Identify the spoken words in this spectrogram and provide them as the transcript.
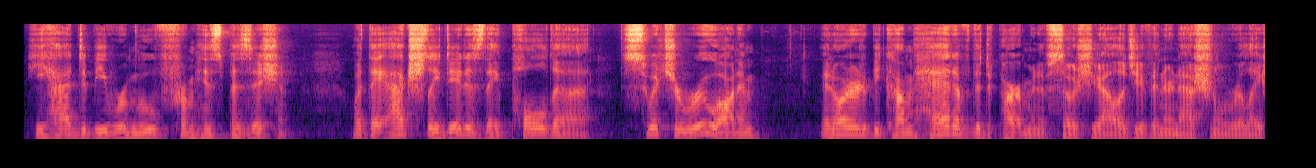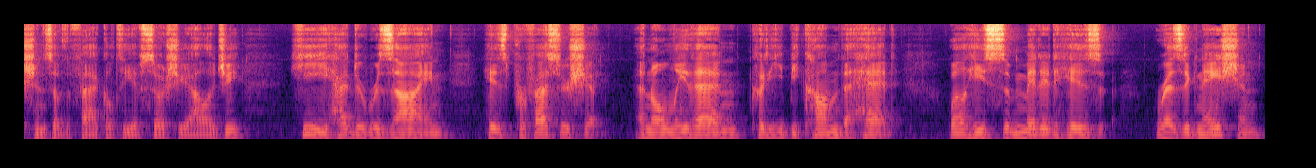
he had to be removed from his position. What they actually did is they pulled a switcheroo on him in order to become head of the Department of Sociology of International Relations of the Faculty of Sociology. He had to resign his professorship, and only then could he become the head. Well, he submitted his resignation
